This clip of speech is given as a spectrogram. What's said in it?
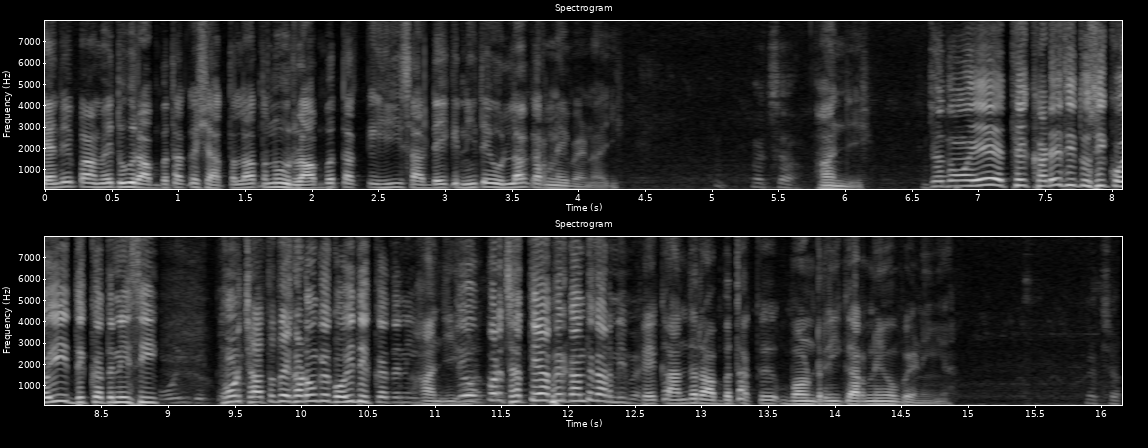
ਕਹਿੰਦੇ ਭਾਵੇਂ ਤੂੰ ਰੱਬ ਤੱਕ ਛੱਤ ਲਾ ਤੈਨੂੰ ਰੱਬ ਤੱਕ ਹੀ ਸਾਡੇ ਕਿੰਨੀ ਤੇ ਉੱਲਾ ਕਰਨੇ ਪੈਣਾ ਜੀ। ਅੱਛਾ। ਹਾਂਜੀ। ਜਦੋਂ ਇਹ ਇੱਥੇ ਖੜੇ ਸੀ ਤੁਸੀਂ ਕੋਈ ਦਿੱਕਤ ਨਹੀਂ ਸੀ। ਹੁਣ ਛੱਤ ਤੇ ਖੜੋਗੇ ਕੋਈ ਦਿੱਕਤ ਨਹੀਂ। ਜੇ ਉੱਪਰ ਛੱਤਿਆ ਫਿਰ ਕੰਧ ਕਰਨੀ ਪੈਣੀ। ਫੇ ਕੰਧ ਰੱਬ ਤੱਕ ਬਾਉਂਡਰੀ ਕਰਨੇ ਉਹ ਪੈਣੀ ਆ। ਅੱਛਾ।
